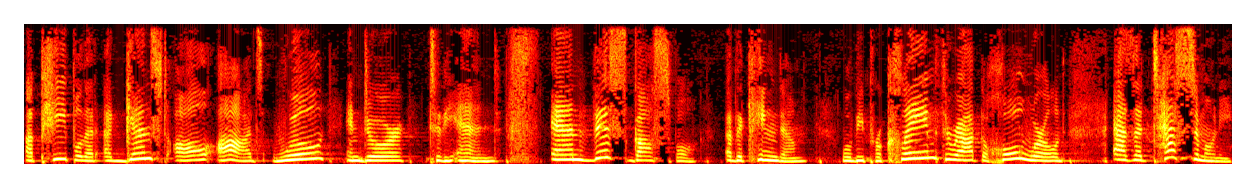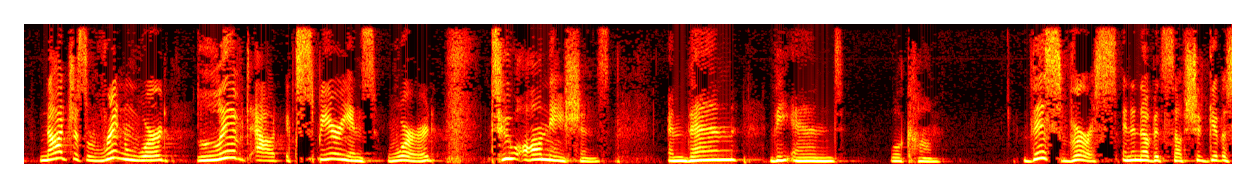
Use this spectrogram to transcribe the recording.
a people that against all odds will endure to the end. And this gospel of the kingdom will be proclaimed throughout the whole world as a testimony, not just a written word, lived out experience word to all nations. And then the end will come. This verse in and of itself should give us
